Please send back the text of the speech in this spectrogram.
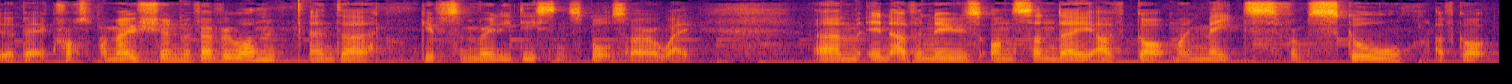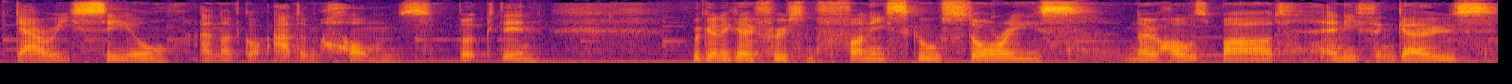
do a bit of cross promotion with everyone and uh, give some really decent sportswear away. Um, in other news, on Sunday I've got my mates from school. I've got Gary Seal and I've got Adam Holmes booked in. We're going to go through some funny school stories, no holes barred, anything goes.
